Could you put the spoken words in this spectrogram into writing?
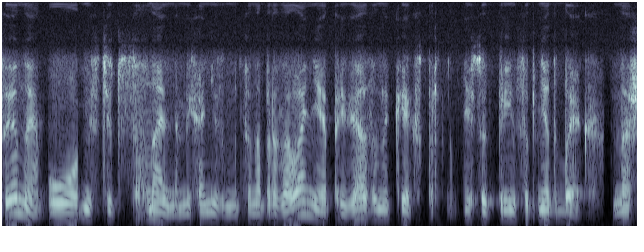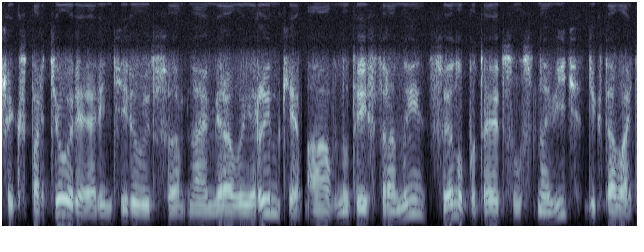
цены по институциональным механизмам ценообразования привязаны к экспорту. Действует принцип нетбэк. Наши экспортеры ориентируются на мировые рынки, а внутри страны цену пытаются установить, диктовать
